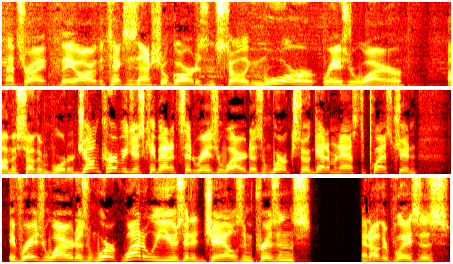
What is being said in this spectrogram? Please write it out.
that's right. They are. The Texas National Guard is installing more razor wire on the southern border. John Kirby just came out and said razor wire doesn't work. So, again, I'm going to ask the question if razor wire doesn't work, why do we use it at jails and prisons and other places?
